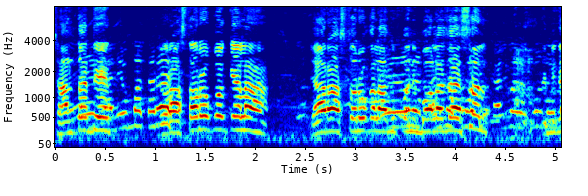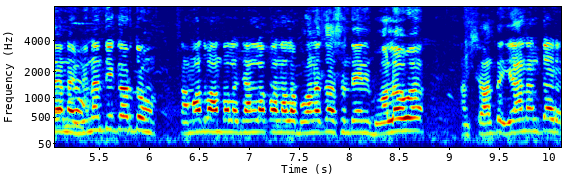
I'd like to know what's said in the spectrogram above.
शांततेत रास्ता रोको केला या रास्ता रोकोला अजून कोणी बोलायचं असेल तर मी त्यांना विनंती करतो समाज बांधवाला ज्यांना कोणाला बोलायचं असेल त्यांनी बोलावं. आणि शांत यानंतर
